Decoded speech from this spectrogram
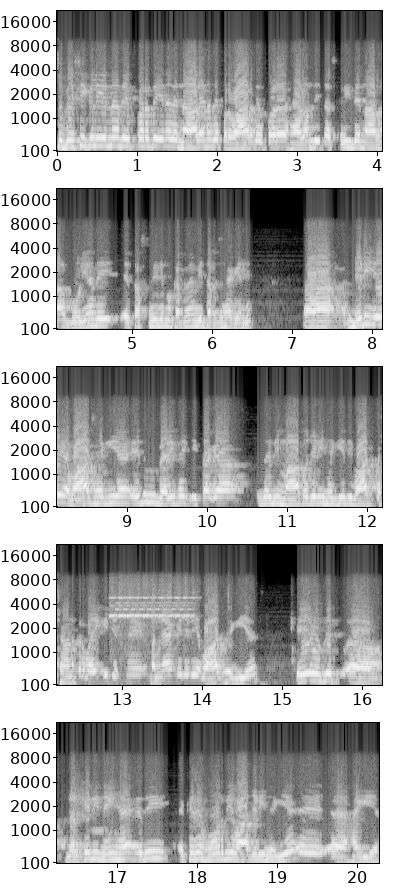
ਸੋ ਬੇਸਿਕਲੀ ਇਹਨਾਂ ਦੇ ਉੱਪਰ ਤੇ ਇਹਨਾਂ ਦੇ ਨਾਲ ਇਹਨਾਂ ਦੇ ਪਰਿਵਾਰ ਦੇ ਉੱਪਰ ਹੈਰੋਨ ਦੀ ਤਸਕਰੀ ਦੇ ਨਾਲ ਨਾਲ ਗੋਲੀਆਂ ਦੀ ਤਸਕਰੀ ਦੇ ਮੁਕੱਦਮੇ ਵੀ ਦਰਜ ਹੈਗੇ ਨੇ। ਜਿਹੜੀ ਇਹ ਆਵਾਜ਼ ਹੈਗੀ ਹੈ ਇਹਨੂੰ ਵੈਰੀਫਾਈ ਕੀਤਾ ਗਿਆ ਇਹਦੀ ਮਾਂ ਤੋਂ ਜਿਹੜੀ ਹੈਗੀ ਇਹਦੀ ਆਵਾਜ਼ ਪਛਾਣ ਕਰਵਾਈ ਗਈ ਜਿਸ ਨੇ ਮੰਨਿਆ ਕਿ ਜਿਹੜੀ ਆਵਾਜ਼ ਹੈਗੀ ਹੈ ਇਹ ਉਸਦੇ ਲੜਕੇ ਦੀ ਨਹੀਂ ਹੈ ਇਹਦੀ ਕਿਸੇ ਹੋਰ ਦੀ ਆਵਾਜ਼ ਜਿਹੜੀ ਹੈਗੀ ਹੈ ਇਹ ਹੈਗੀ ਹੈ।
